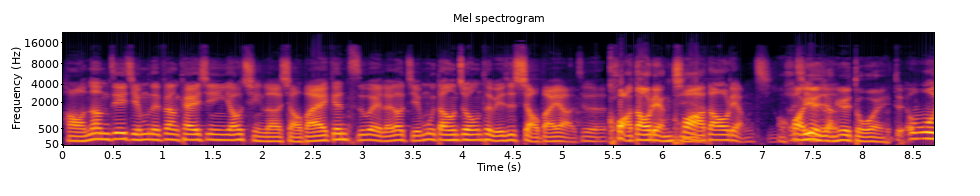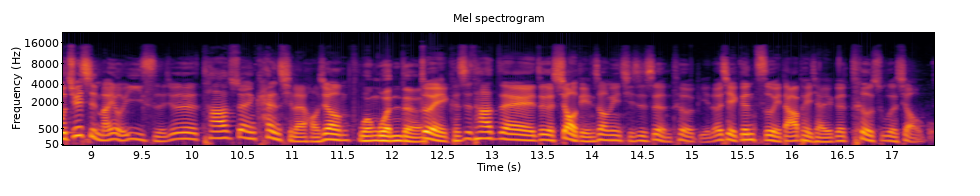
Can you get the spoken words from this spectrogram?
好，那我们这期节目呢非常开心，邀请了小白跟紫伟来到节目当中，特别是小白啊，这个跨刀两击，跨刀两极，哦话越讲越多哎、对，我觉得其实蛮有意思的，就是他虽然看起来好像温温的。对，可是他在这个笑点上面其实是很特别的，而且跟紫伟搭配起来有一个特殊的效果。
